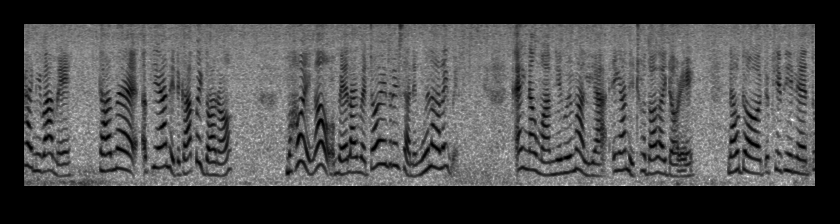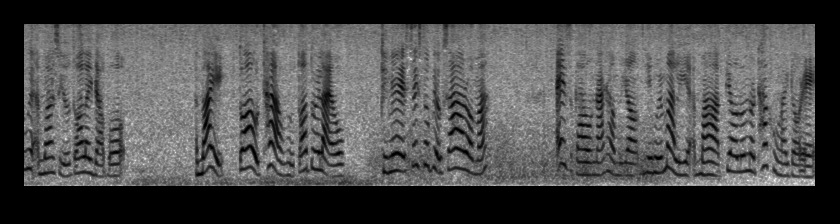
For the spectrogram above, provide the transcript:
ထိုင်နေပါမယ်ဒါမဲ့အပြေကနေတကားပိတ်သွားနော်မဟုတ်ရင်ငါ့ကိုအမဲလိုက်မဲ့တော်ရင်တိရစ္ဆာန်တွေဝင်လာလိုက်မယ်အဲ့နောက်မှာမြေခွေးမလေးကအိမ်ကနေထွက်သွားလိုက်တော့တယ်နောက်တော့တဖြည်းဖြည်းနဲ့သူ့ရဲ့အမစီကိုသွားလိုက်တာပေါ့အမကြီးသွားကိုထပ်အောင်လို့သွားတွေးလိုက်အောင်ဒီနေ့စိတ်ဆုပ်ပြုတ်စားရတော့မှာ အဲ့စကားကိုနားထောင်ပြီးတော့မြေခွေးမလေးရဲ့အမကပျော်လွန်းလို့ထခုန်လိုက်တော့တယ်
